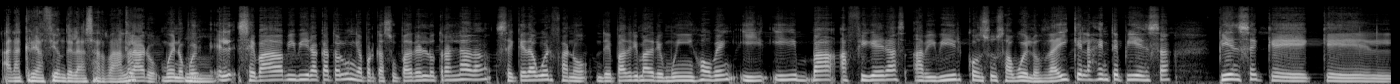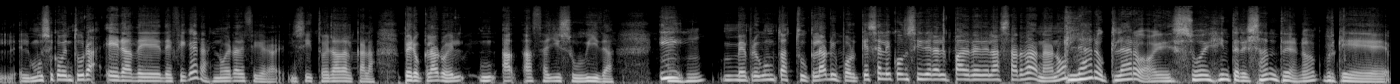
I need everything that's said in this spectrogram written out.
a la creación de la sardana. Claro, bueno, pues Mm. él se va a vivir a Cataluña porque a su padre lo trasladan, se queda huérfano de padre y madre muy joven y, y va a Figueras a vivir con sus abuelos. De ahí que la gente piensa piense que, que el, el músico Ventura era de, de Figueras, no era de Figueras, insisto, era de Alcalá. Pero claro, él ha- hace allí su vida. Y me preguntas tú, claro, ¿y por qué se le considera el padre de la sardana, no? Claro, claro, eso es interesante, ¿no? Porque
